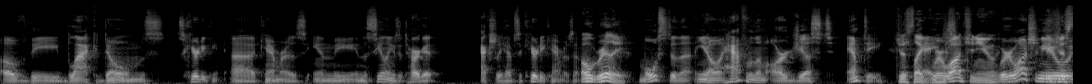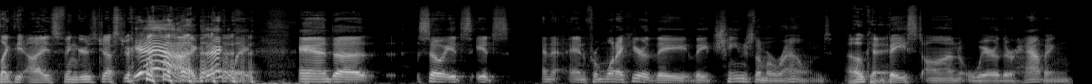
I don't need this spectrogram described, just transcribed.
of the black domes security uh, cameras in the in the ceilings at Target actually have security cameras in them. Oh, really? Most of them, you know, half of them are just empty. Just like And we're just- watching you. We're watching It's you. just like the eyes, fingers gesture. yeah, exactly. and uh, so it's it's and and from what I hear, they they change them around okay. based on where they're having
